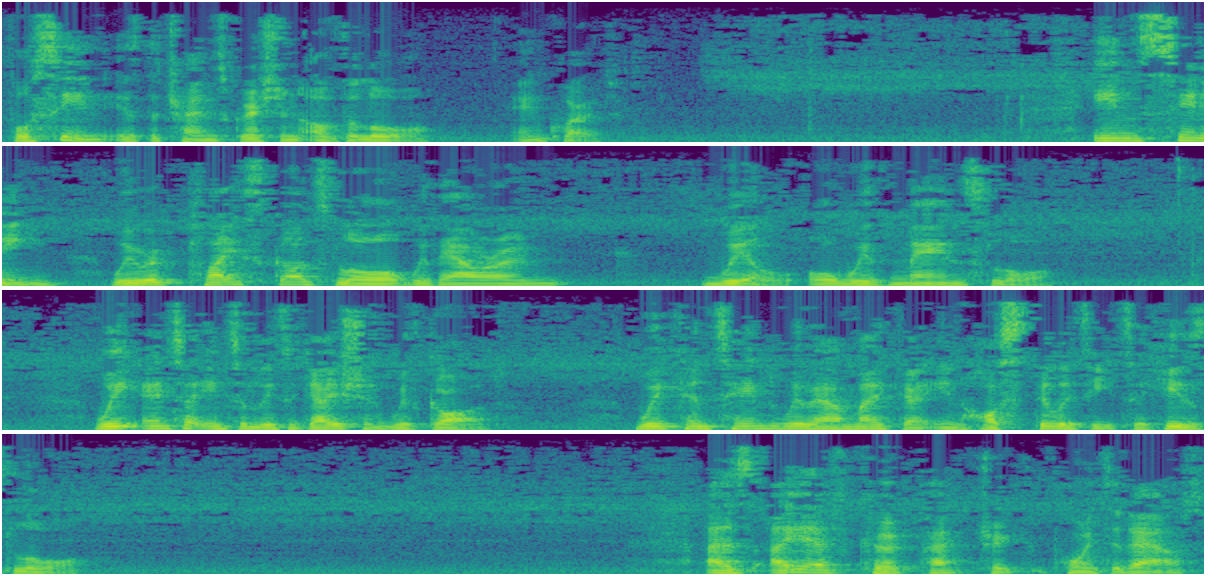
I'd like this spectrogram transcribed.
for sin is the transgression of the law. In sinning, we replace God's law with our own will or with man's law. We enter into litigation with God. We contend with our Maker in hostility to His law. As A.F. Kirkpatrick pointed out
